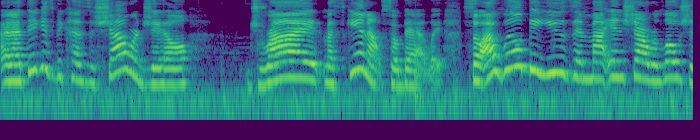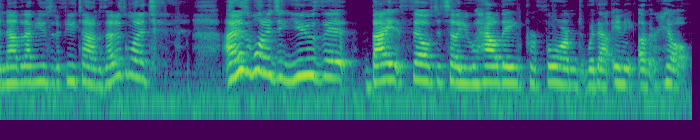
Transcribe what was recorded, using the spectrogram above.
And I think it's because the shower gel dried my skin out so badly. So I will be using my in-shower lotion now that I've used it a few times. I just wanted to, I just wanted to use it by itself to tell you how they performed without any other help.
